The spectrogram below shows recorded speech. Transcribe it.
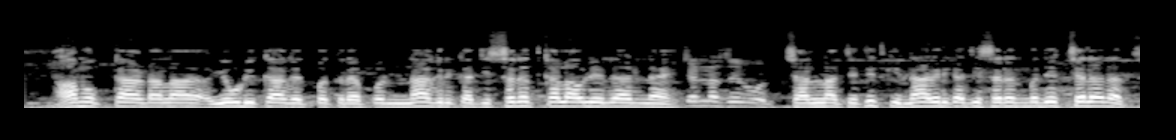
अमुक कार्डाला एवढी कागदपत्र पण नागरिकाची सनद का लावलेली नाही? चलनाचे तितकी. नागरिकाची सनदमध्ये चलनच.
